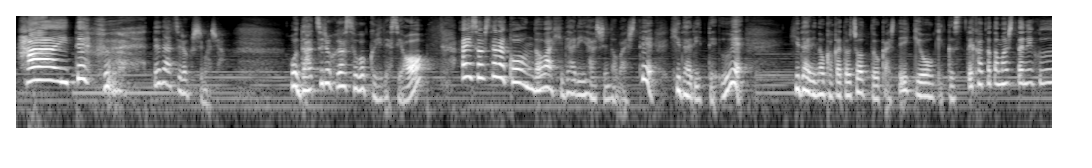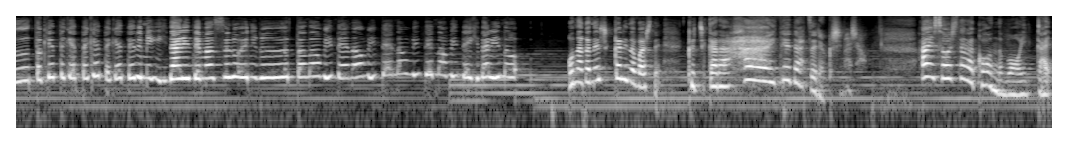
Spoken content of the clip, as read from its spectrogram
吐いてふーって脱力しましょう。脱力がすごくいいですよ。はいそしたら今度は左足伸ばして左手上。左のかかとちょっと浮かして息を大きく吸ってかかと真下にぐーっと蹴って蹴って蹴って蹴ってで右左手まっすぐ上にぐーっと伸びて伸びて伸びて伸びて左のお腹ねしっかり伸ばして口から吐いて脱力しましょうはいそうしたら今度もう一回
